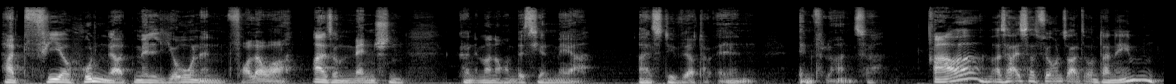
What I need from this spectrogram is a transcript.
hat 400 Millionen Follower. Also Menschen können immer noch ein bisschen mehr als die virtuellen Influencer. Aber was heißt das für uns als Unternehmen?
